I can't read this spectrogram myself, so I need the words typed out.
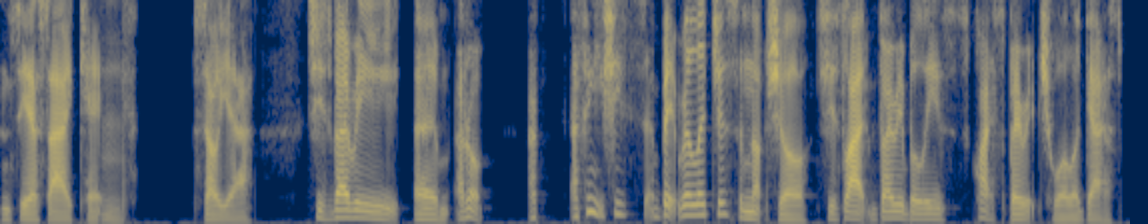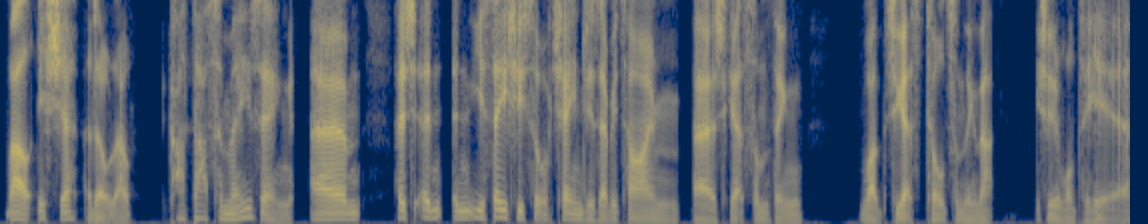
and see a sidekick. Mm. So yeah, she's very um I don't. I, I think she's a bit religious. I'm not sure. She's like very believes, it's quite spiritual, I guess. Well, is she? I don't know. God, that's amazing. Um, has she, and and you say she sort of changes every time uh, she gets something. Well, she gets told something that she didn't want to hear.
